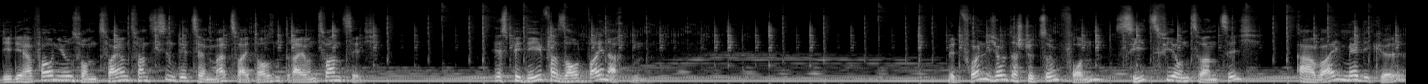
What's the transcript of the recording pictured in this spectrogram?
Die DHV-News vom 22. Dezember 2023. SPD versaut Weihnachten. Mit freundlicher Unterstützung von Seeds24, Awai Medical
